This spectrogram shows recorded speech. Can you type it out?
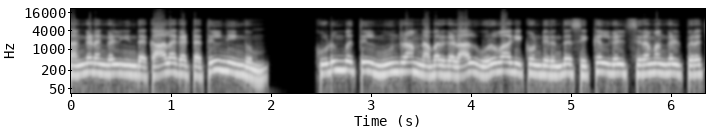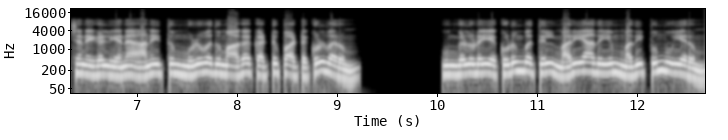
சங்கடங்கள் இந்த காலகட்டத்தில் நீங்கும். குடும்பத்தில் மூன்றாம் நபர்களால் உருவாகிக் கொண்டிருந்த சிக்கல்கள் சிரமங்கள் பிரச்சனைகள் என அனைத்தும் முழுவதுமாக கட்டுப்பாட்டுக்குள் வரும். உங்களுடைய குடும்பத்தில் மரியாதையும் மதிப்பும் உயரும்.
